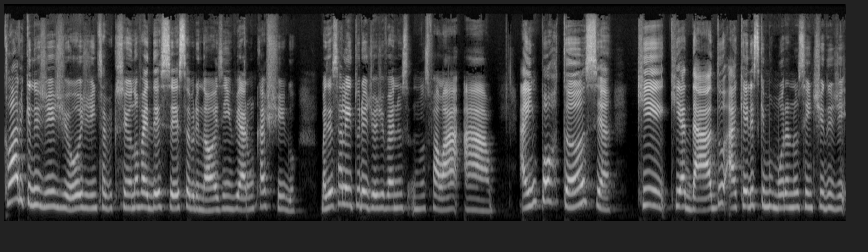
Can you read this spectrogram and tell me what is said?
Claro que nos dias de hoje a gente sabe que o Senhor não vai descer sobre nós e enviar um castigo, mas essa leitura de hoje vai nos, nos falar a, a importância que, que é dado àqueles que murmuram no sentido de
